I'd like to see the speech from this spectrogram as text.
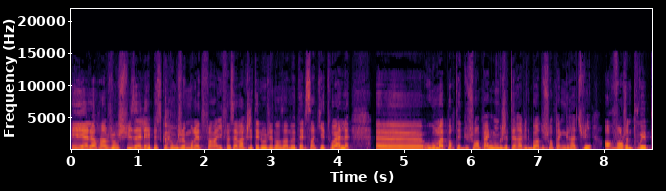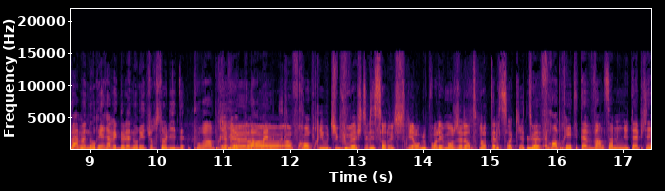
Et alors un jour, je suis allée parce que donc je mourais de faim. Il faut savoir que j'étais logée dans un hôtel 5 étoiles euh, où on m'apportait du champagne, donc j'étais ravie de boire du champagne gratuit. En revanche, je ne pouvais pas me nourrir avec de la nourriture solide pour un Il prix y avait euh, pas normal. un, un franc prix où tu pouvais acheter des sandwichs triangles pour les manger dans ton hôtel 5 Le étoiles. franc prix était à 25 minutes à pied.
